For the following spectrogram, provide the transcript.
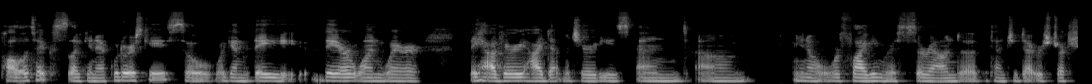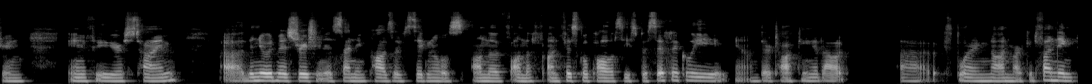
politics like in ecuador's case. So again they they are one where they have very high debt maturities and um, you know we're flagging risks around a potential debt restructuring in a few years time. Uh, the new administration is sending positive signals on the on the on fiscal policy specifically. You know they're talking about uh, exploring non-market funding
